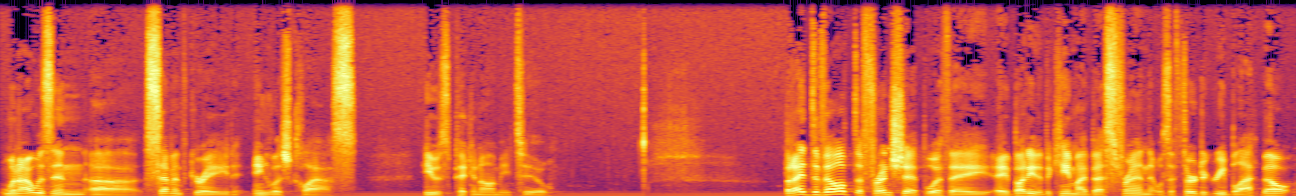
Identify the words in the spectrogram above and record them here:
when I was in uh, seventh grade English class, he was picking on me too. But I developed a friendship with a, a buddy that became my best friend that was a third degree black belt.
